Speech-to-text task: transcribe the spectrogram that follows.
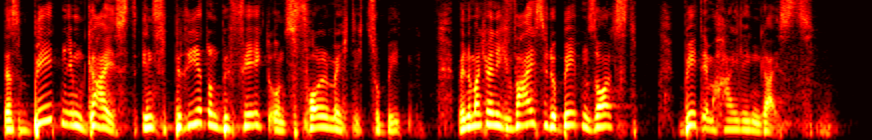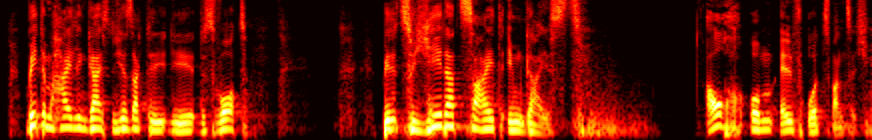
das Beten im Geist inspiriert und befähigt uns vollmächtig zu beten. Wenn du manchmal nicht weißt, wie du beten sollst, bete im Heiligen Geist. Bete im Heiligen Geist. Und hier sagt die, die, das Wort, bete zu jeder Zeit im Geist. Auch um 11.20 Uhr.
